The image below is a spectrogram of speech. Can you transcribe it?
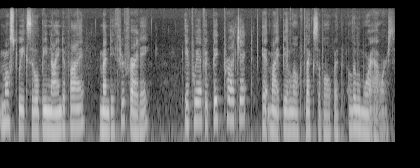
Most weeks it'll be 9 to 5, Monday through Friday. If we have a big project, it might be a little flexible with a little more hours.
